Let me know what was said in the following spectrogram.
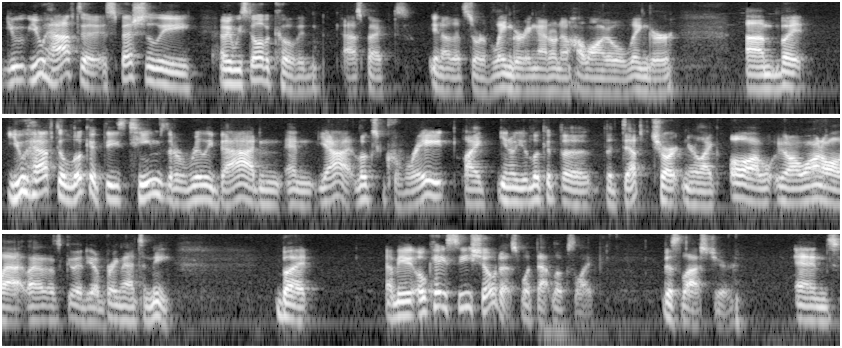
you you have to, especially. I mean, we still have a COVID aspect, you know, that's sort of lingering. I don't know how long it will linger, um, but you have to look at these teams that are really bad, and and yeah, it looks great. Like you know, you look at the the depth chart, and you're like, oh, I, you know, I want all that. That's good. You know, bring that to me. But I mean, OKC showed us what that looks like this last year. And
